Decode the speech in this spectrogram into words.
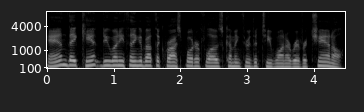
and they can't do anything about the cross border flows coming through the Tijuana River Channel.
